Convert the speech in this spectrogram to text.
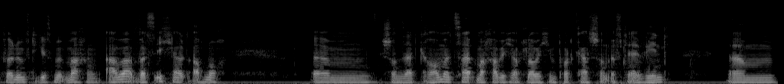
Vernünftiges mitmachen. Aber was ich halt auch noch ähm, schon seit geraumer Zeit mache, habe ich auch, glaube ich, im Podcast schon öfter erwähnt. Ähm,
